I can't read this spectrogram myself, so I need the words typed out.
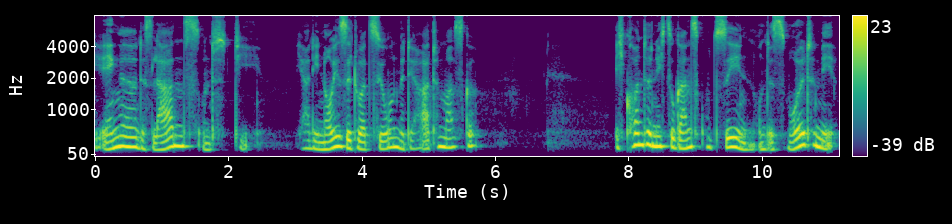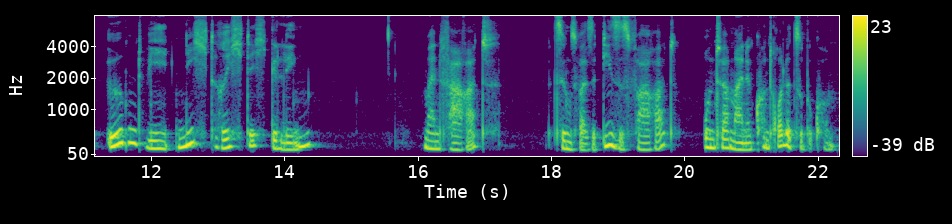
Die Enge des Ladens und die, ja, die neue Situation mit der Atemmaske. Ich konnte nicht so ganz gut sehen und es wollte mir irgendwie nicht richtig gelingen, mein Fahrrad bzw. dieses Fahrrad unter meine Kontrolle zu bekommen.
